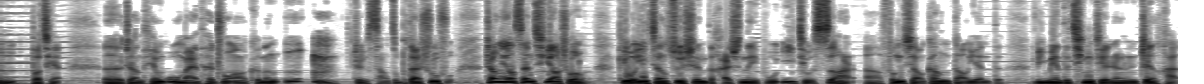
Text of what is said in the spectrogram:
嗯，抱歉。呃，这两天雾霾太重啊，可能嗯，这个嗓子不太舒服。张幺三七幺说了，给我印象最深的还是那部《一九四二》啊，冯小刚导演的，里面的情节让人震撼。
